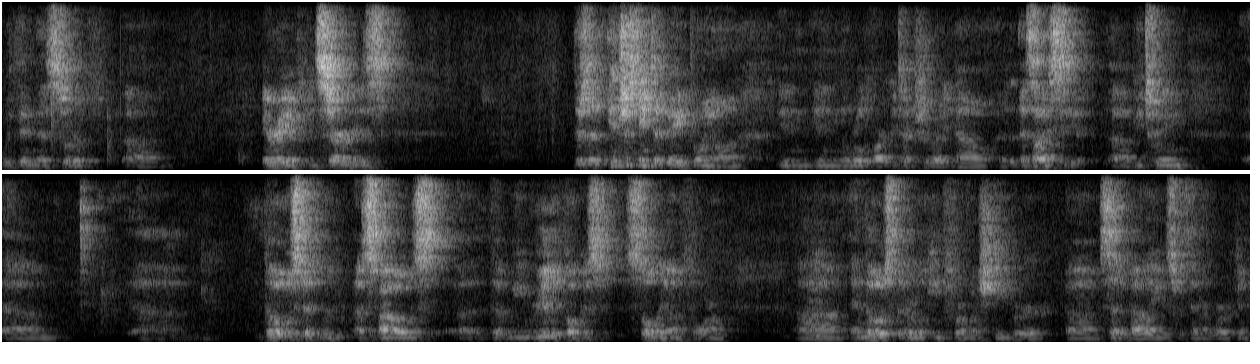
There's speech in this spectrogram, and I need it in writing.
within this sort of um, area of concern is there's an interesting debate going on in, in the world of architecture right now, as I see it, uh, between um, those that would espouse uh, that we really focus solely on form, um, and those that are looking for a much deeper um, set of values within our work. And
